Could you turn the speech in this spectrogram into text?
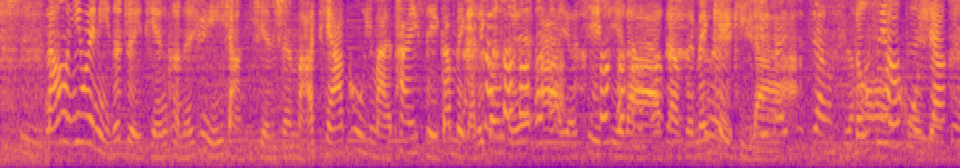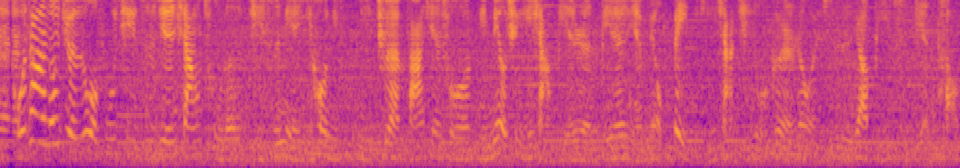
是。然后因为你的嘴甜，可能去影响你先生嘛。听故意买拍谁刚没给你工作，哎呀，谢谢啦，这样子没客气啦。原来是这样子，总是要互相。我常常都觉得，如果夫妻之间相处了几十年以后，你你居然发现说你没有去影响别人，别人也没有被你影响，其实我个人认为是要彼此检讨的。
